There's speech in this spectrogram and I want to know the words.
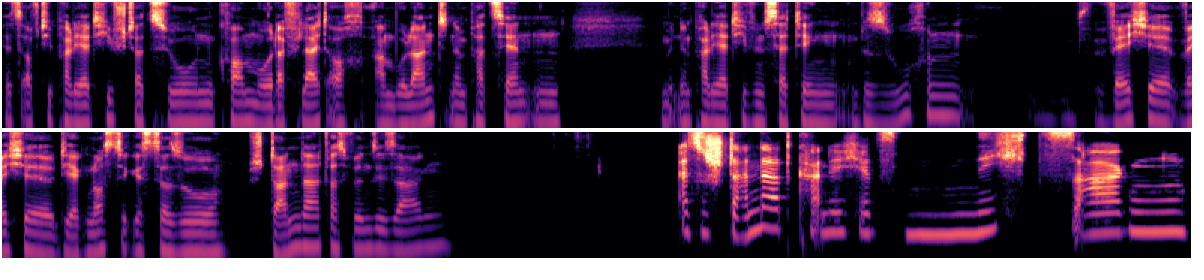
jetzt auf die Palliativstation kommen oder vielleicht auch ambulant einen Patienten mit einem palliativen Setting besuchen. Welche, welche Diagnostik ist da so Standard? Was würden Sie sagen? Also Standard kann ich jetzt nicht sagen,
